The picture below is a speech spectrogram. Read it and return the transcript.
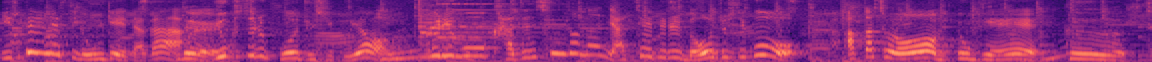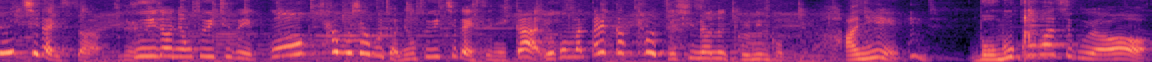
이 스테인리스 용기에다가 네. 육수를 부어주시고요. 그리고 가진 신선한 야채들을 넣어주시고 아까처럼 여기에 그 스위치가 있어요. 구이 전용 스위치도 있고 샤브샤브 전용 스위치가 있으니까 이것만 딸딱 켜주시면 되는 겁니다. 아니, 너무 커가지고요.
